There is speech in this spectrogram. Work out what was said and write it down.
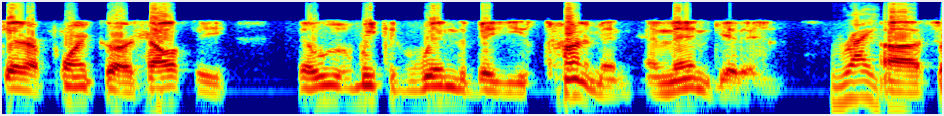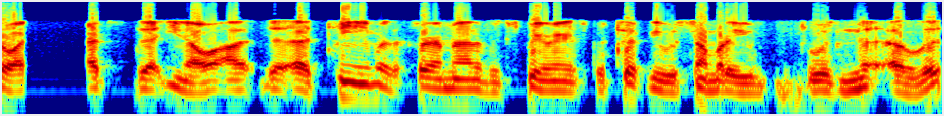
get our point guard healthy, that we could win the Big East tournament and then get in. Right. Uh, so I, that's that. You know, a, a team with a fair amount of experience, particularly with somebody who was uh,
